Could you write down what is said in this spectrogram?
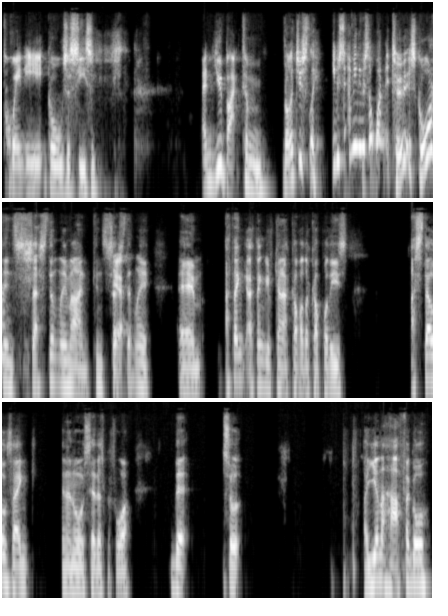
twenty eight goals a season. And you backed him religiously. He was. I mean, he was at one to two to score. consistently, man, consistently. Um, I think I think we've kind of covered a couple of these. I still think, and I know I've said this before, that so a year and a half ago,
